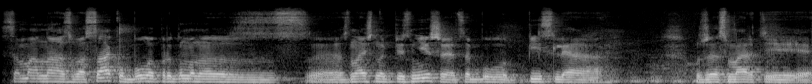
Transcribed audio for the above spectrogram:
Сама назва САКО була придумана е, значно пізніше. Це було після вже смерті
